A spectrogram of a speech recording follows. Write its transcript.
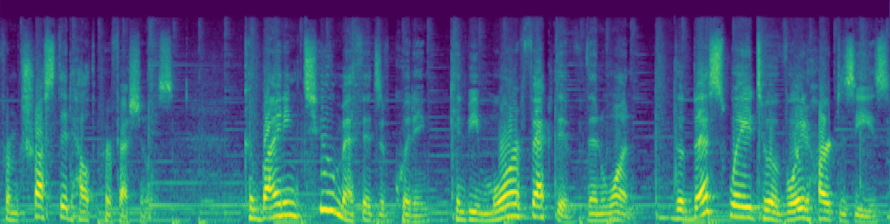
from trusted health professionals. Combining two methods of quitting can be more effective than one. The best way to avoid heart disease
